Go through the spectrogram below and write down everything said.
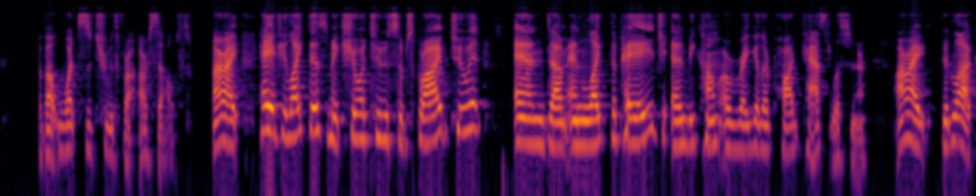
about what's the truth for ourselves. All right. Hey, if you like this, make sure to subscribe to it and um, and like the page and become a regular podcast listener. All right. Good luck.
